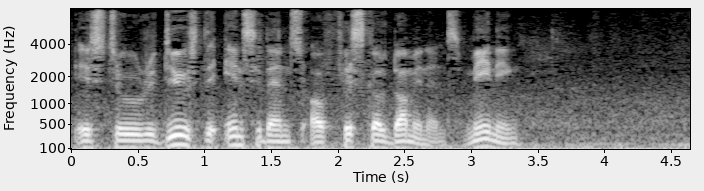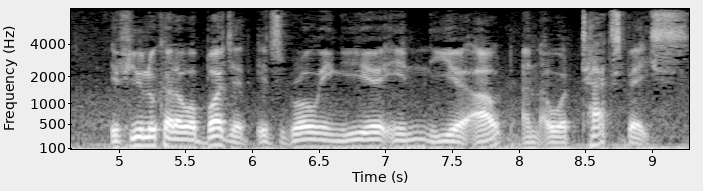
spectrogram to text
is to reduce the incidence of fiscal dominance, meaning if you look at our budget, it's growing year in, year out, and our tax base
